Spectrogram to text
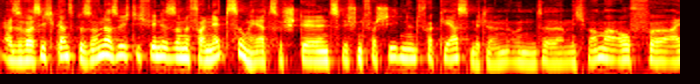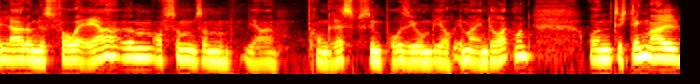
Also was ich ganz besonders wichtig finde, ist so eine Vernetzung herzustellen zwischen verschiedenen Verkehrsmitteln. Und äh, ich war mal auf äh, Einladung des VR ähm, auf so, einem ja, Kongress, wie auch immer in Dortmund. Und ich denke mal,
